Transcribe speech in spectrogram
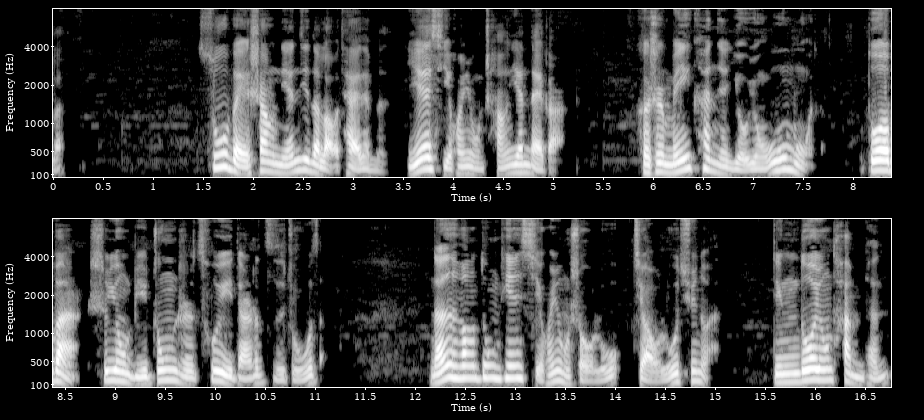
了。苏北上年纪的老太太们也喜欢用长烟袋杆，可是没看见有用乌木的，多半是用比中指粗一点的紫竹子。南方冬天喜欢用手炉、脚炉取暖，顶多用炭盆。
